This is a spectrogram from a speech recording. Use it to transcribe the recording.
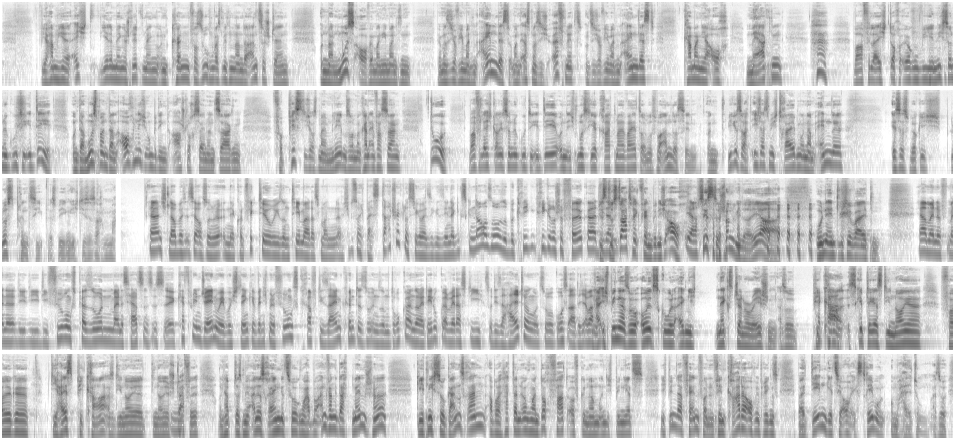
wir haben hier echt jede Menge Schnittmengen und können versuchen, was miteinander anzustellen. Und man muss auch, wenn man jemanden, wenn man sich auf jemanden einlässt und man erstmal sich öffnet und sich auf jemanden einlässt, kann man ja auch merken, war vielleicht doch irgendwie nicht so eine gute Idee. Und da muss man dann auch nicht unbedingt Arschloch sein und sagen, verpiss dich aus meinem Leben, sondern man kann einfach sagen, du, war vielleicht gar nicht so eine gute Idee und ich muss hier gerade mal weiter und muss woanders hin. Und wie gesagt, ich lasse mich treiben und am Ende ist es wirklich Lustprinzip, weswegen ich diese Sachen mache. Ja, ich glaube, es ist ja auch so eine, in der Konflikttheorie so ein Thema, dass man, ich habe es euch bei Star Trek lustigerweise gesehen, da ging es genauso, so bekrieg, kriegerische Völker. Bist du Star Trek-Fan? Bin ich auch. Ja. Siehst du, schon wieder, ja. Unendliche Weiten. Ja, meine, meine, die, die, die Führungsperson meines Herzens ist äh, Catherine Janeway, wo ich denke, wenn ich mir eine Führungskraft designen könnte, so in so einem Drucker, in so einem 3D-Drucker, wäre das die, so diese Haltung und so großartig. Aber ja, ich bin ja so oldschool, eigentlich Next Generation. Also Picard. Es gibt ja jetzt die neue Folge, die heißt Picard, also die neue, die neue mhm. Staffel, und habe das mir alles reingezogen. Habe am Anfang gedacht, Mensch, hä, geht nicht so ganz ran, aber hat dann irgendwann doch Fahrt aufgenommen und ich bin jetzt, ich bin da Fan von und finde gerade auch übrigens, bei denen geht's ja auch extrem um, um Haltung. Also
